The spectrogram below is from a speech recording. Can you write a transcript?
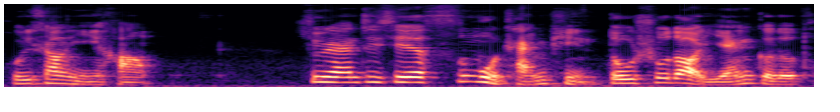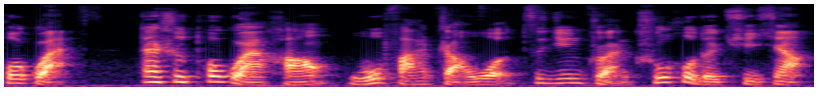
徽商银行。虽然这些私募产品都受到严格的托管，但是托管行无法掌握资金转出后的去向。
